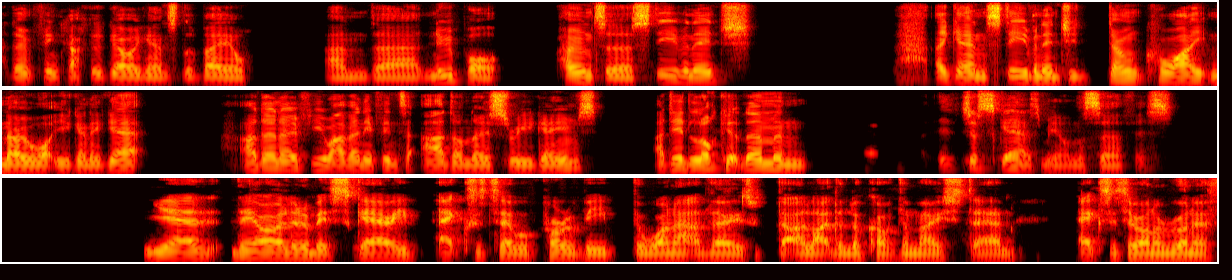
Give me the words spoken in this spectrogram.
I don't think I could go against the Vale. And uh, Newport, home to Stevenage. Again, Stevenage, you don't quite know what you're going to get. I don't know if you have anything to add on those three games. I did look at them, and it just scares me on the surface. Yeah, they are a little bit scary. Exeter will probably be the one out of those that I like the look of the most. Um, Exeter on a run of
